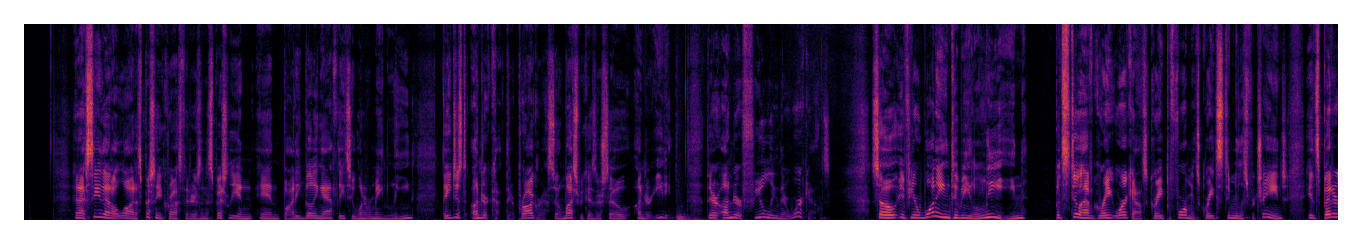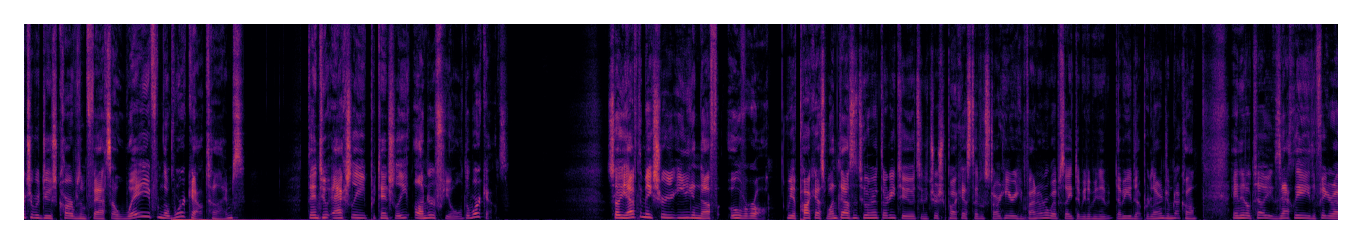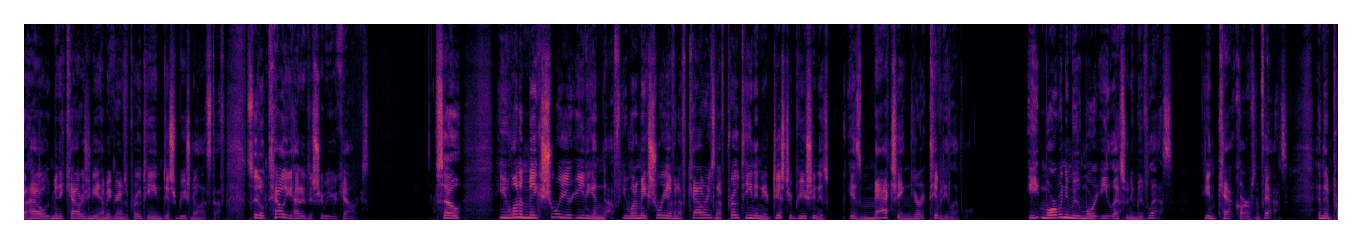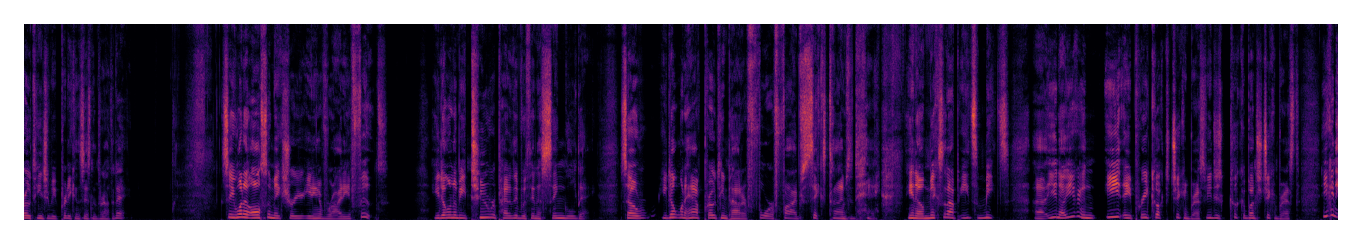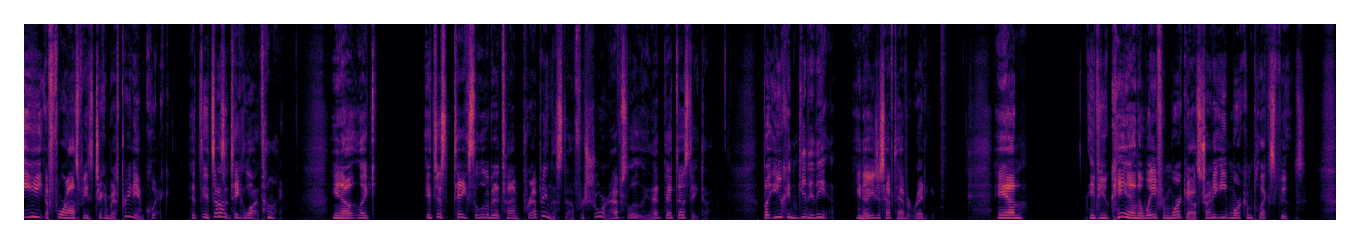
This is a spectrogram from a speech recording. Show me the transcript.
And I see that a lot, especially in CrossFitters and especially in, in bodybuilding athletes who want to remain lean. They just undercut their progress so much because they're so under eating. They're under fueling their workouts. So if you're wanting to be lean, but still have great workouts, great performance, great stimulus for change, it's better to reduce carbs and fats away from the workout times than to actually potentially underfuel the workouts. So you have to make sure you're eating enough overall. We have podcast 1232. It's a nutrition podcast that'll start here. You can find it on our website, www.brutalirongym.com, and it'll tell you exactly to figure out how many calories you need, how many grams of protein, distribution, all that stuff. So it'll tell you how to distribute your calories. So you want to make sure you're eating enough. You want to make sure you have enough calories, enough protein, and your distribution is is matching your activity level. Eat more when you move more, eat less when you move less in cat carbs and fats. And then protein should be pretty consistent throughout the day. So you want to also make sure you're eating a variety of foods. You don't want to be too repetitive within a single day. So you don't want to have protein powder four, five, six times a day. You know, mix it up, eat some meats. Uh, you know, you can eat a pre-cooked chicken breast. If you just cook a bunch of chicken breast, you can eat a four ounce piece of chicken breast pretty damn quick. It, it doesn't take a lot of time. You know, like it just takes a little bit of time prepping the stuff for sure. Absolutely. That that does take time. But you can get it in. You know, you just have to have it ready. And if you can, away from workouts, try to eat more complex foods.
